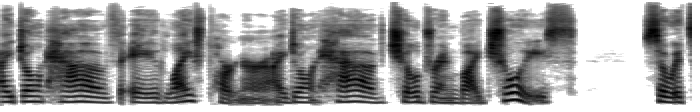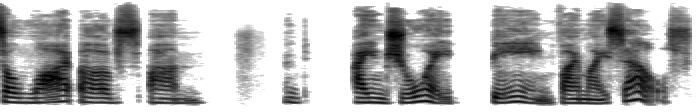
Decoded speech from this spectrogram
I don't have a life partner. I don't have children by choice. So it's a lot of, um, I enjoy being by myself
